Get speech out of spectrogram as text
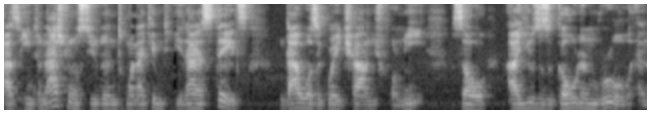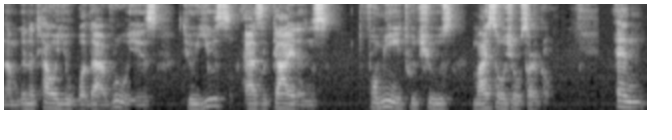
as an international student, when I came to the United States, that was a great challenge for me. So I use this golden rule and I'm gonna tell you what that rule is to use as a guidance for me to choose my social circle. And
